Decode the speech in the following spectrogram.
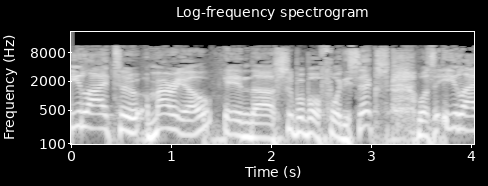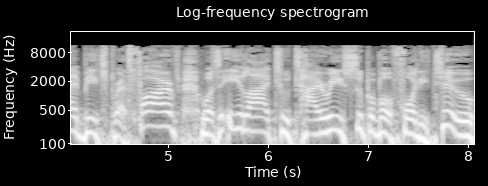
Eli to Mario in uh, Super Bowl 46? Was it Eli beats Brett Favre? Was it Eli to Tyree Super Bowl 42?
